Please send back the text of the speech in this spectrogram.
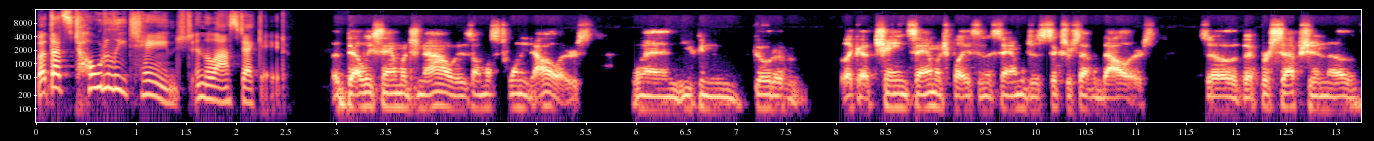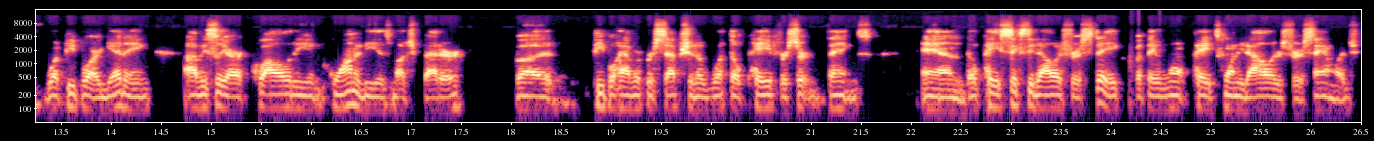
but that's totally changed in the last decade a deli sandwich now is almost twenty dollars when you can go to like a chain sandwich place and a sandwich is six or seven dollars. So the perception of what people are getting, obviously our quality and quantity is much better, but people have a perception of what they'll pay for certain things. And they'll pay $60 for a steak, but they won't pay $20 for a sandwich.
